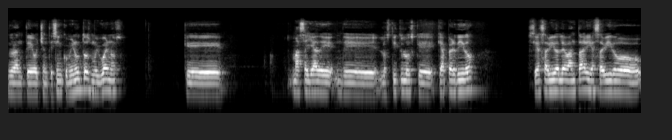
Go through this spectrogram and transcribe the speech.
durante 85 minutos muy buenos que más allá de, los títulos que, ha perdido, se ha sabido levantar y ha sabido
